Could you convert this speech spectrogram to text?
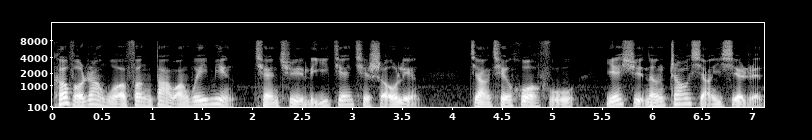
可否让我奉大王威命前去离间其首领？”蒋庆祸福，也许能招降一些人。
